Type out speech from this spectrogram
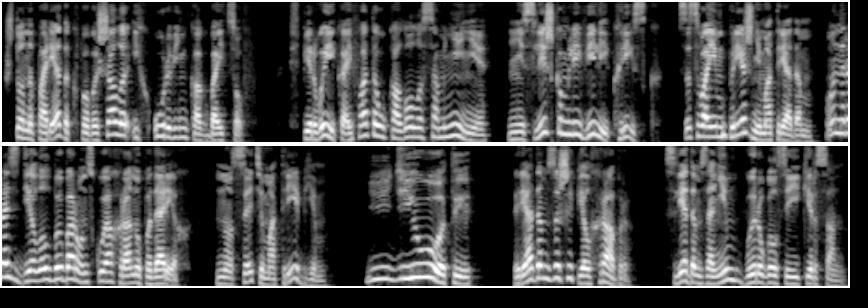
что на порядок повышало их уровень как бойцов. Впервые Кайфата уколола сомнение, не слишком ли велик риск. Со своим прежним отрядом он разделал бы баронскую охрану под орех, но с этим отребьем... «Идиоты!» Рядом зашипел храбр. Следом за ним выругался и Кирсан.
